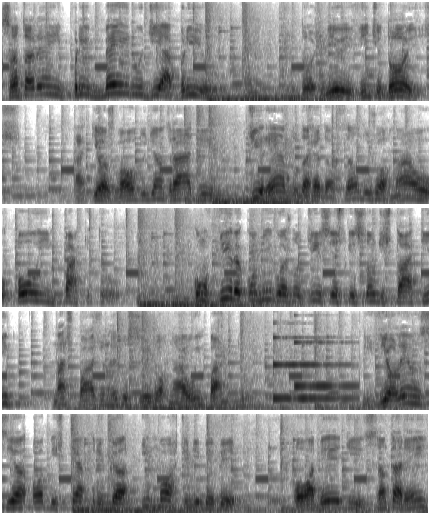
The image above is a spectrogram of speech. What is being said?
Santarém, 1 de abril de 2022. Aqui Oswaldo de Andrade, direto da redação do jornal O Impacto. Confira comigo as notícias que são destaque nas páginas do seu jornal O Impacto. Violência obstétrica e morte de bebê. OAB de Santarém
